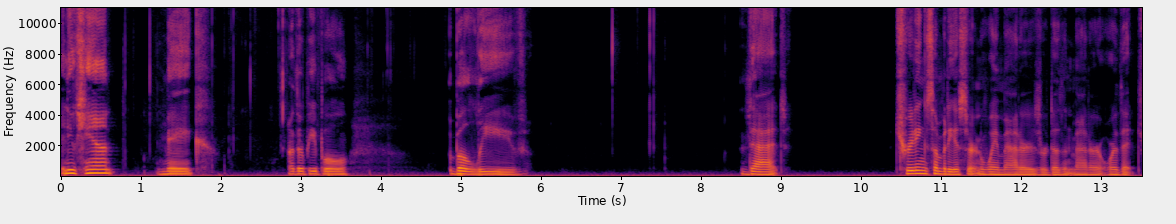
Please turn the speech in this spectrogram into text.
and you can't make other people believe that treating somebody a certain way matters or doesn't matter or that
